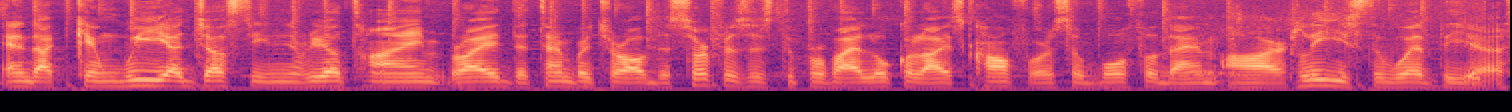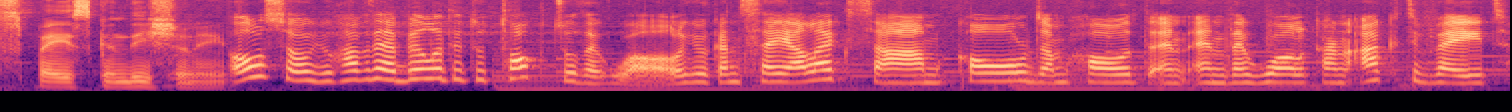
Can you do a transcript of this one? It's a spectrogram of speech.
and that can we adjust in real time right the temperature of the surfaces to provide localized comfort so both of them are pleased with the uh, space conditioning. Also you have the ability to talk to the wall. You can say alexa i'm cold i'm hot and, and the wall can activate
